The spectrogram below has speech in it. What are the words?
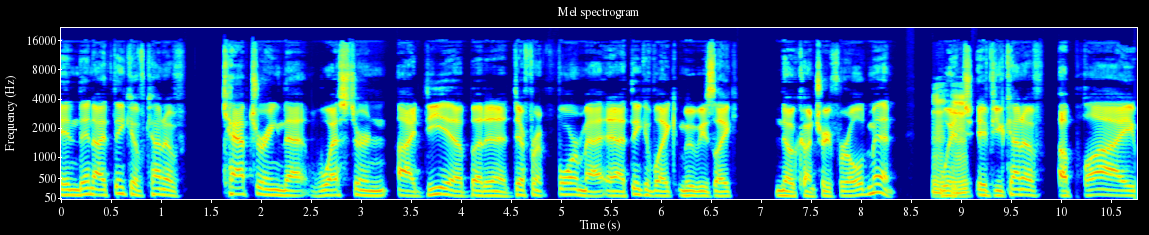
and then I think of kind of capturing that western idea but in a different format and I think of like movies like No Country for Old Men Mhm. which if you kind of apply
